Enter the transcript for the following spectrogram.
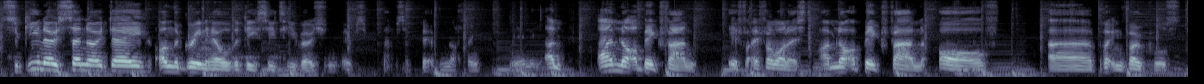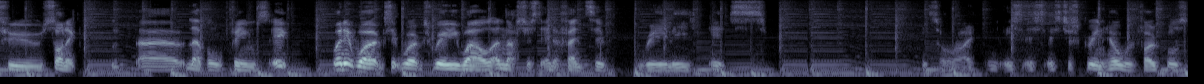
Sugino Seno Day on the Green Hill, the DCT version. It was, that was a bit of nothing, really. I'm, I'm not a big fan, if, if I'm honest. I'm not a big fan of uh, putting vocals to Sonic uh, level themes. It, when it works, it works really well, and that's just inoffensive, really. It's it's all right. It's, it's, it's just Green Hill with vocals.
